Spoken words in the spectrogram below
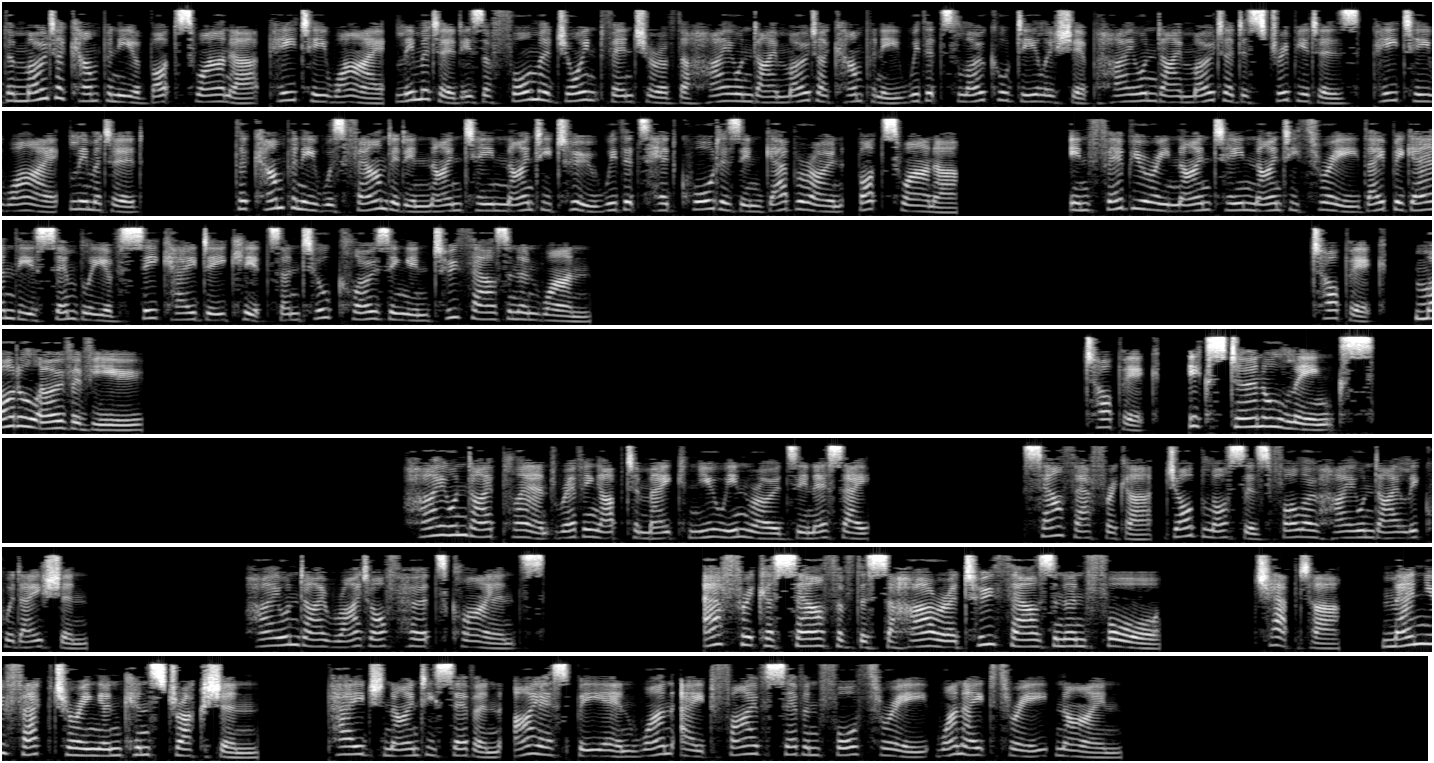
The Motor Company of Botswana Pty, Limited is a former joint venture of the Hyundai Motor Company with its local dealership Hyundai Motor Distributors Pty, Limited. The company was founded in 1992 with its headquarters in Gaborone, Botswana. In February 1993 they began the assembly of CKD kits until closing in 2001. Topic: Model overview. Topic: External links. Hyundai plant revving up to make new inroads in SA South Africa, job losses follow Hyundai liquidation. Hyundai write-off hurts clients Africa South of the Sahara 2004. Chapter, "'Manufacturing and Construction' Page 97, ISBN 1-85743-183-9.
